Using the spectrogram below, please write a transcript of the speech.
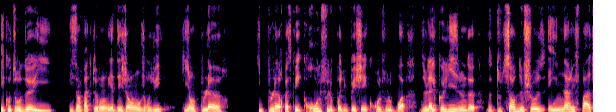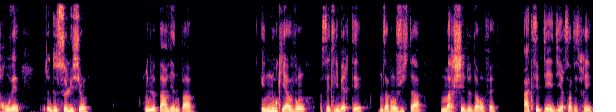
et qu'autour d'eux, ils, ils impacteront. Il y a des gens aujourd'hui qui en pleurent, qui pleurent parce qu'ils croulent sous le poids du péché, croulent sous le poids de l'alcoolisme, de, de toutes sortes de choses, et ils n'arrivent pas à trouver de solution. Ils ne parviennent pas. Et nous qui avons cette liberté, nous avons juste à marcher dedans en fait, à accepter et dire Saint-Esprit,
